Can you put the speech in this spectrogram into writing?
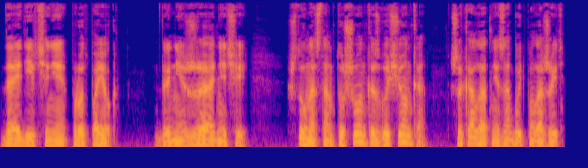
дай девчине протпоек». «Да не жадничай. Что у нас там, тушенка, сгущенка? Шоколад не забудь положить».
